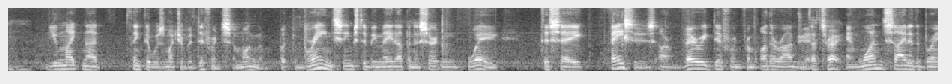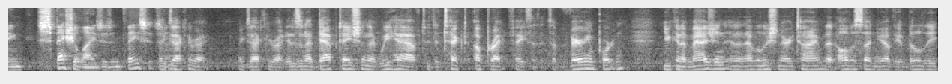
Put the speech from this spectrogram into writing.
mm-hmm. you might not think there was much of a difference among them. But the brain seems to be made up in a certain way to say faces are very different from other objects. That's right. And one side of the brain specializes in faces. huh? Exactly right. Exactly right. It is an adaptation that we have to detect upright faces. It's a very important. You can imagine in an evolutionary time that all of a sudden you have the ability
